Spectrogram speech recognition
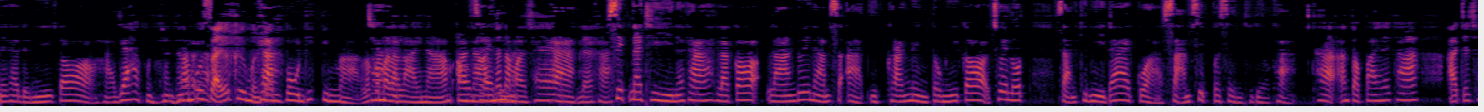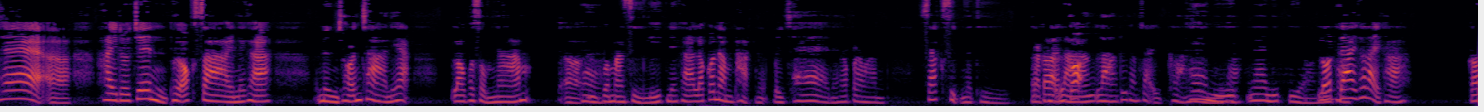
นะคะ เดี๋ยวนี้ก็หายากเหมือนกันนะน้ำปูนใสก็คือเหมือนกับค่ะปูนที่กินหมากแล้วก็ใช่มาละลายน้ำเอาเอาแช่น้ำนั่นนะมาแช่ค่ะนะคะสิบนาทีนะคะ แล้วก็ล้างด้วยน้ำสะอาดอีกครั้งหนึ่ง ตรงนี้ก็ช่วยลดสารเคมีได้กว่า 30%ทีเดียวค่ะ ค่ะ อันต่อไปนะคะ อาจจะแช่ไฮโดรเจนเพอร์ออกไซด์นะคะ หนึ่งช้อนชาเนี่ย เราผสมน้ำเอ่อค่ะอีกประมาณสี่ลิตรนะคะ แล้วก็นำผักเนี่ยไปแช่นะคะประมาณสักสิบนาทีแล้วก็จากนั้นล้างล้างด้วยน้ำสะอาดอีกครั้งหแค่นึ่งนี้นะคะง่ายนิดเดียวนะคะลดได้เท่าไหร่คะก็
